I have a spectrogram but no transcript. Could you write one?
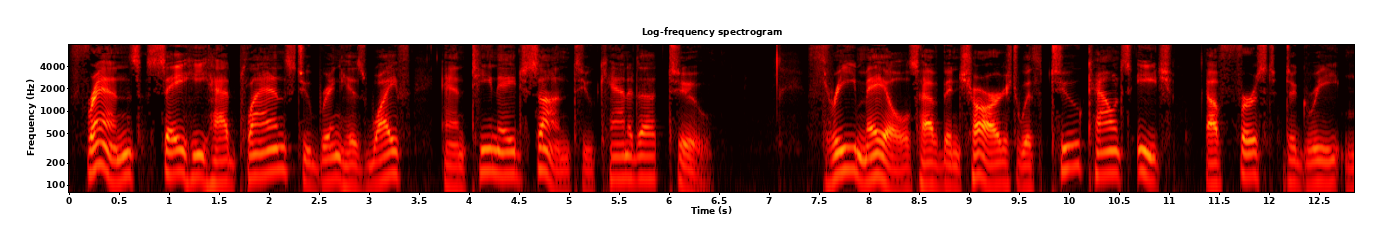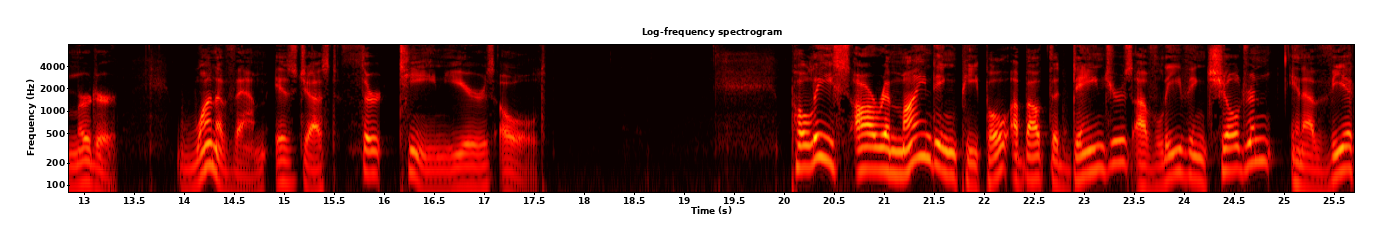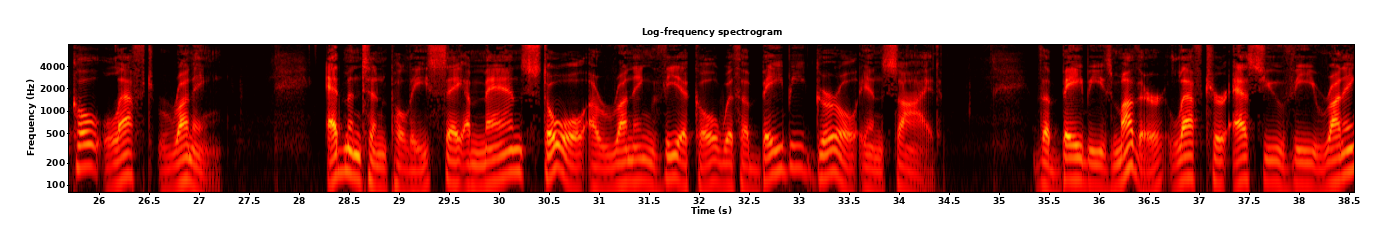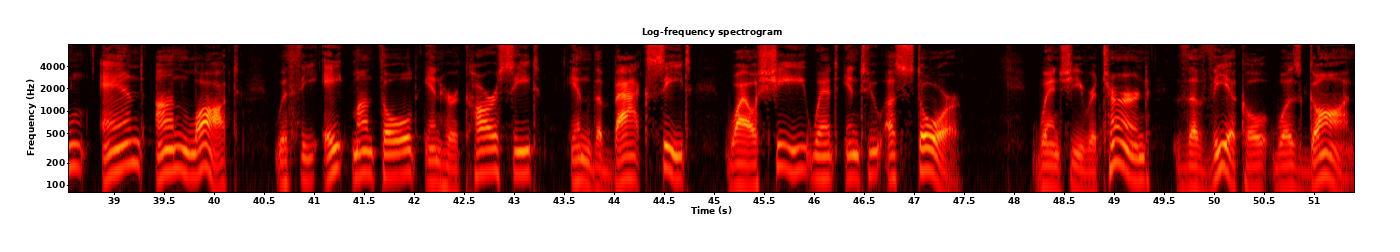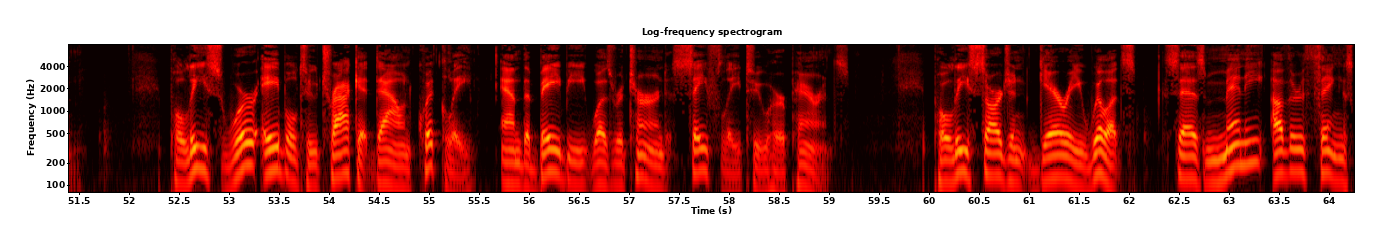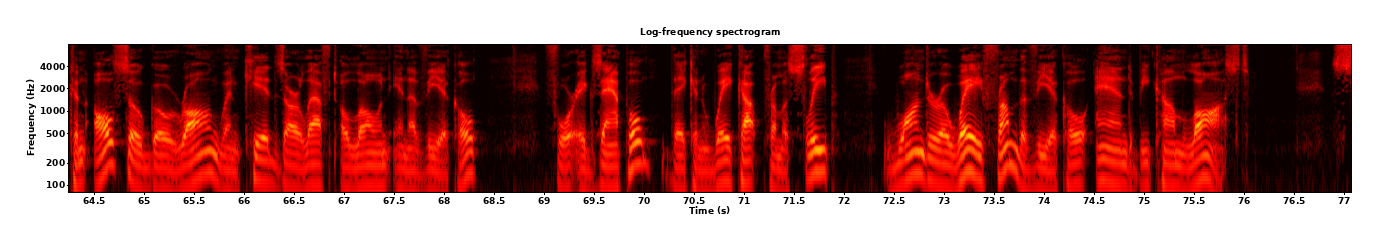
Friends say he had plans to bring his wife and teenage son to Canada too. Three males have been charged with two counts each of first degree murder. One of them is just 13 years old. Police are reminding people about the dangers of leaving children in a vehicle left running. Edmonton police say a man stole a running vehicle with a baby girl inside. The baby's mother left her SUV running and unlocked with the eight month old in her car seat in the back seat while she went into a store. When she returned, the vehicle was gone. Police were able to track it down quickly, and the baby was returned safely to her parents. Police Sergeant Gary Willits says many other things can also go wrong when kids are left alone in a vehicle. For example, they can wake up from a sleep, wander away from the vehicle, and become lost.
